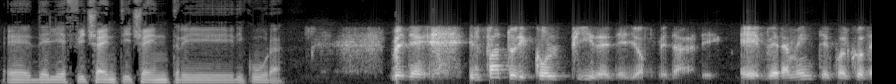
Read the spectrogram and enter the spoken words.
eh, degli efficienti centri di cura. Vede, il fatto di colpire degli ospedali è veramente qualcosa.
